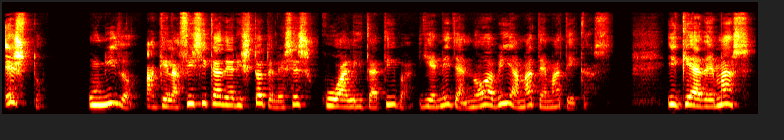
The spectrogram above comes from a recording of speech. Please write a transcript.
Esto, unido a que la física de Aristóteles es cualitativa y en ella no había matemáticas, y que además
